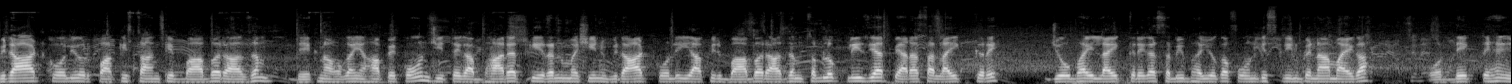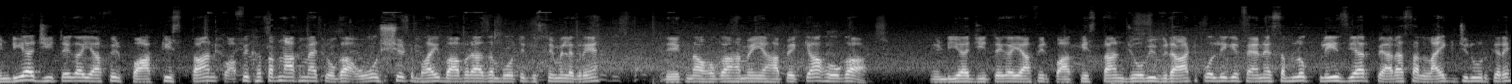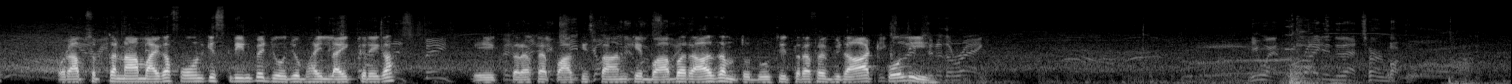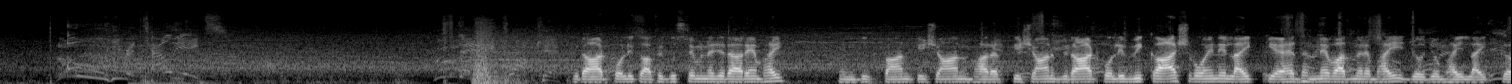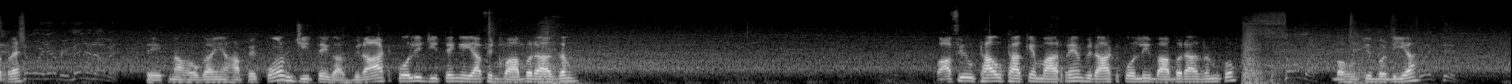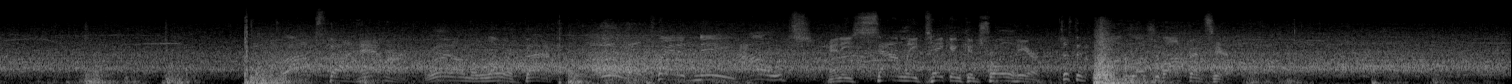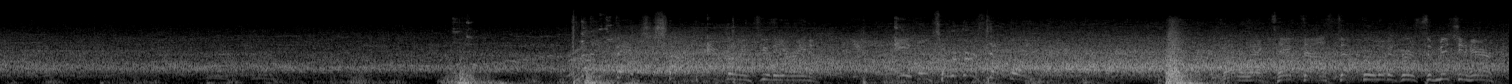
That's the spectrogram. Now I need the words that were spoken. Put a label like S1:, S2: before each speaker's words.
S1: विराट कोहली और पाकिस्तान के बाबर आज़म, देखना होगा यहाँ पे कौन जीतेगा। भारत की रन मशीन विराट कोहली या फिर बाबर आज़म, सब लोग प्लीज़ यार प्यारा सा लाइक करें। जो भाई लाइक करेगा, सभी भाइयों का फ़ोन की स्क्रीन पे नाम आएगा। और देखते हैं इंडिया जीतेगा या फिर पाकिस्तान। काफ़ी खतरनाक मैच होगा। ओ शिट भाई बाबर आज़म बहुत ही गुस्से में लग रहे हैं। देखना होगा हमें यहाँ पे क्या होगा। इंडिया जीतेगा या फिर पाकिस्तान जो भी विराट कोहली के फ़ैन है सब लोग प्लीज़ यार प्यारा सा लाइक ज़रूर करें। और आप सबका नाम आएगा फ़ोन की स्क्रीन पे जो जो भाई लाइक करेगा। एक तरफ़ है पाकिस्तान के बाबर आज़म तो दूसरी तरफ़ है विराट कोहली। विराट कोहली काफ़ी गुस्से में नज़र आ रहे हैं भाई। हिंदुस्तान की शान, भारत की शान, विराट कोहली, विकास रॉय ने लाइक किया है। धन्यवाद मेरे भाई, जो जो भाई लाइक कर रहे देखना होगा यहाँ पे कौन जीतेगा। विराट कोहली जीतेंगे या फिर बाबर आज़म? काफ़ी उठा उठा के मार रहे हैं विराट कोहली, बाबर आज़म को। बहुत ही बढ़िया।
S2: Taking control here. Just an onrush of offense here. Leg takedown. Step through looking for a submission here.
